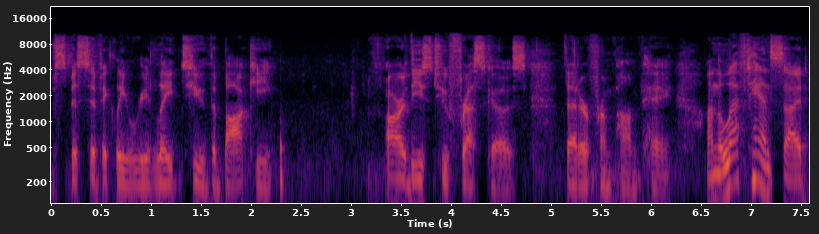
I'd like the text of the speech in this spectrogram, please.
specifically relate to the Bacchae, are these two frescoes that are from Pompeii. On the left hand side,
